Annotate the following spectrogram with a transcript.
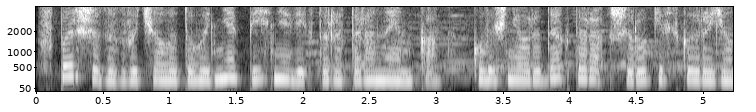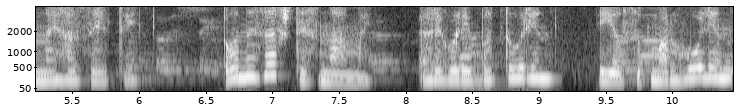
вперше зазвучала того дня пісня Віктора Тараненка, колишнього редактора Широківської районної газети. Вони завжди з нами: Григорій Батурін, Йосип Марголін,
